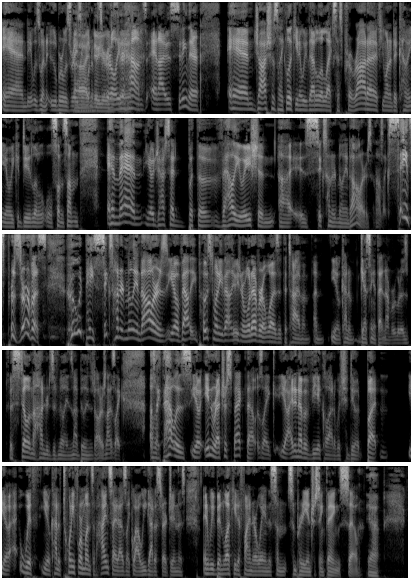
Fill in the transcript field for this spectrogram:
and it was when Uber was raising uh, one of its earlier rounds and I was sitting there and Josh was like, look, you know, we've got a little excess pro rata. If you wanted to come, you know, we could do a little, little something, something. And then, you know, Josh said, but the valuation, uh, is $600 million. And I was like, saints preserve us. Who would pay $600 million, you know, value, post money valuation or whatever it was at the time? I'm, I'm, you know, kind of guessing at that number, but it was, it was still in the hundreds of millions, not billions of dollars. And I was like, I was like, that was, you know, in retrospect, that was like, you know, I didn't have a vehicle out of which to do it, but you know, with, you know, kind of 24 months of hindsight, I was like, wow, we got to start doing this. And we've been lucky to find our way into some, some pretty interesting things. So yeah.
